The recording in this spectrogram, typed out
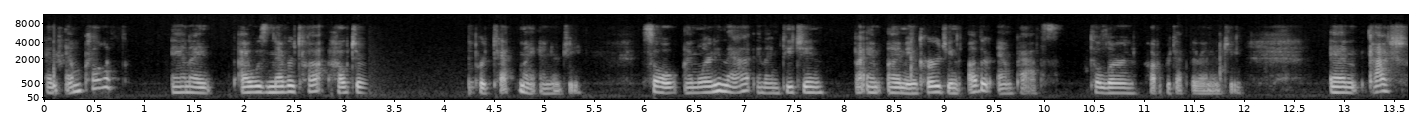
an empath, and I I was never taught how to protect my energy. So I'm learning that, and I'm teaching. I'm I'm encouraging other empaths to learn how to protect their energy. And gosh,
